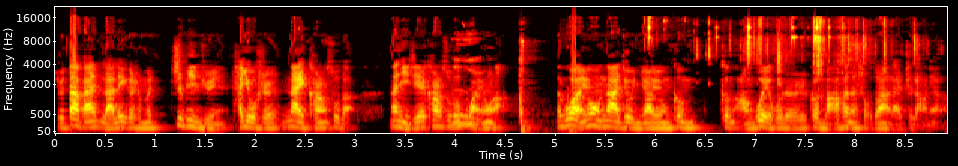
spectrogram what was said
就但凡来了一个什么致病菌，它又是耐抗生素的，那你这些抗生素都不管用了。那不管用，那就你要用更更昂贵或者是更麻烦的手段来治疗你了。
